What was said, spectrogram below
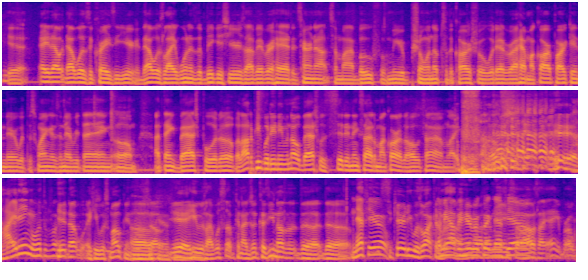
Yeah. Hey, that that was a crazy year. That was like one of the biggest years I've ever had to turn out to my booth of me showing up to the car show, or whatever. I had my car parked in there with the swingers and everything. Um, I think Bash pulled up. A lot of people didn't even know Bash was sitting inside of my car the whole time. Like, yeah, Hiding? What the fuck? yeah, no, he was smoking. Oh, so, okay, okay. Yeah, he was like, "What's up? Can I?" Jump because you know the the, the Nephew? security was walking. Let me hop in here you know real quick, I mean? nephew. So I was like, "Hey, bro,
